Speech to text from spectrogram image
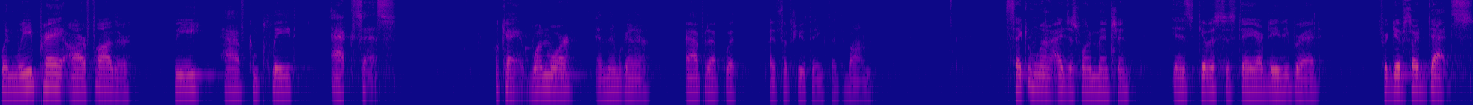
When we pray our Father, we have complete access. Okay, one more, and then we're going to wrap it up with, with a few things at the bottom. Second one I just want to mention is give us this day our daily bread. Forgive us our debts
